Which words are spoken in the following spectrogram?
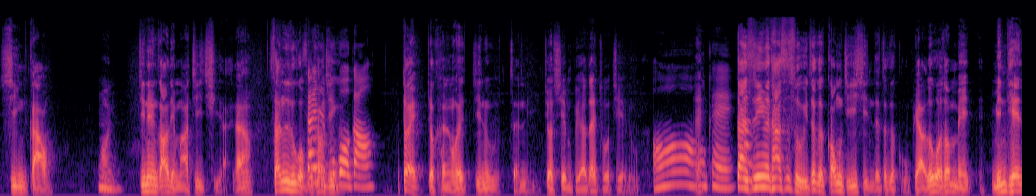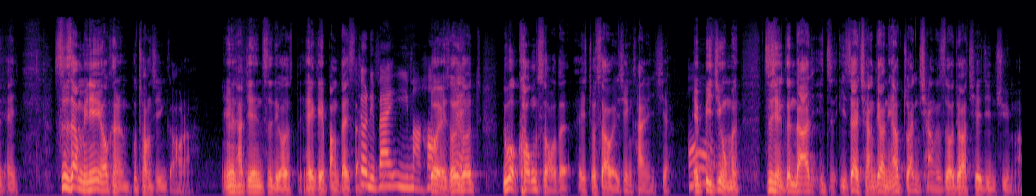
新高，哦，嗯、今天高点把它记起来，然后三日如果不创新高。对，就可能会进入整理，就先不要再做介入了。哦、oh，OK。但是因为它是属于这个攻击型的这个股票，如果说每明天，哎，事实上明天有可能不创新高了，因为它今天是留黑 K 棒带上。就礼拜一嘛，哈。对，所以说如果空手的，哎，就稍微先看一下，因为毕竟我们之前跟大家一直一再强调，你要转强的时候就要切进去嘛。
